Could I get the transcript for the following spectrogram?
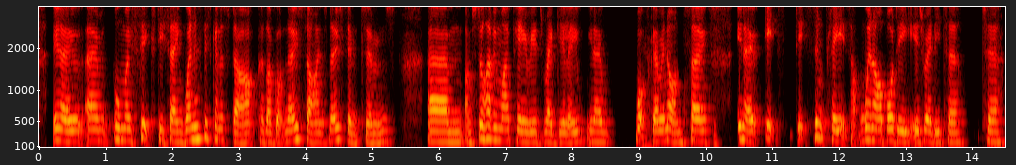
you know, um, almost 60 saying, when is this going to start? Because I've got no signs, no symptoms. Um, I'm still having my periods regularly. You know what's yeah. going on. So, you know, it's it's simply it's when our body is ready to to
